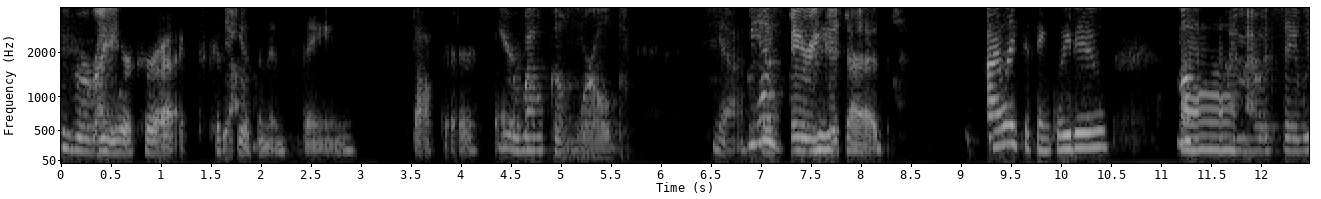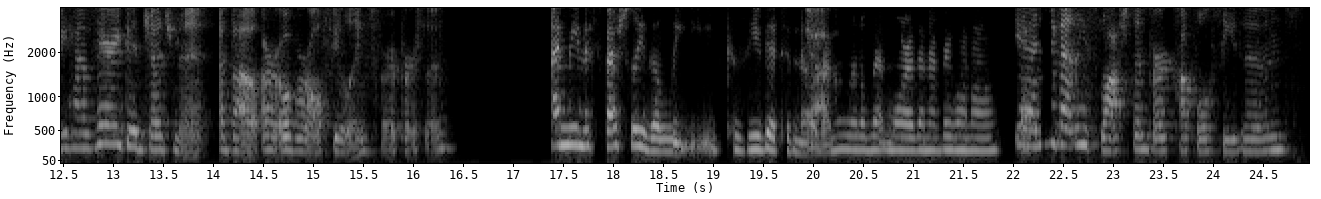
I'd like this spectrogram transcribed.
We were right. we were correct because he is an insane stalker. So You're welcome, world. yeah, We have very we good said. I like to think we do. Most of Uh, the time, I would say we have very good judgment about our overall feelings for a person. I mean, especially the lead, because you get to know Yeah. them a little bit more than everyone else. Yeah, but and you've at least watched them for a couple seasons.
